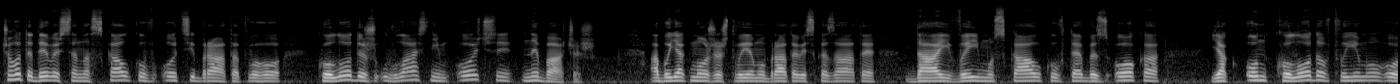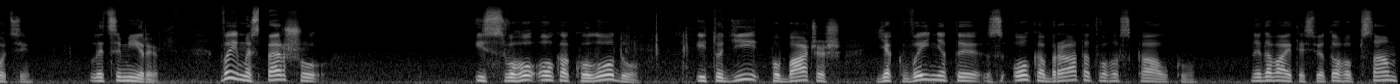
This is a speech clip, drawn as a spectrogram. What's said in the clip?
Чого ти дивишся на скалку в оці брата твого, колоди ж у власнім оці не бачиш? Або як можеш твоєму братові сказати, дай вийму скалку в тебе з ока, як он колода в твоєму оці? Лицеміри, вийми спершу із свого ока колоду, і тоді побачиш, як вийняти з ока брата твого скалку. Не давайте святого псам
